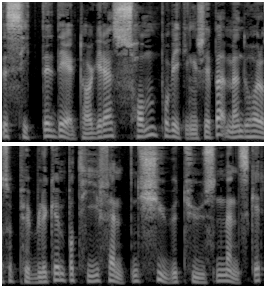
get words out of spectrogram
det sitter deltakere som på Vikingskipet, men du har også publikum på 10 15 20 000 mennesker.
